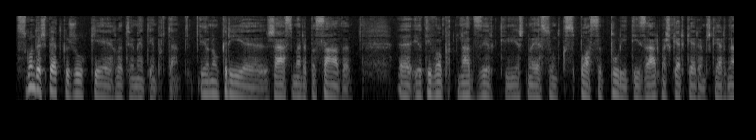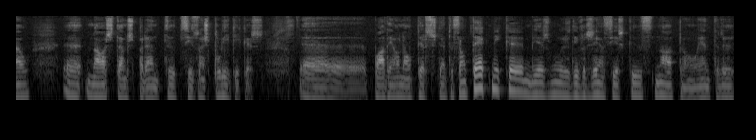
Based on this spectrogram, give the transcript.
Segundo aspecto que eu julgo que é relativamente importante, eu não queria, já a semana passada, eu tive a oportunidade de dizer que este não é assunto que se possa politizar, mas quer queiramos, quer não, eh, nós estamos perante decisões políticas. Uh, podem ou não ter sustentação técnica, mesmo as divergências que se notam entre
